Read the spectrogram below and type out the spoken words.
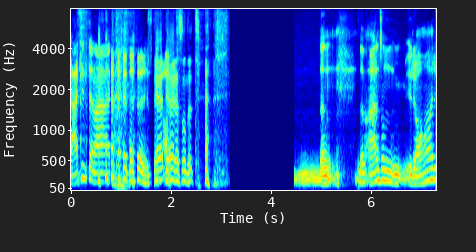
Jeg syns den er det høres Det, det høres sånn ut. den, den er en sånn rar,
